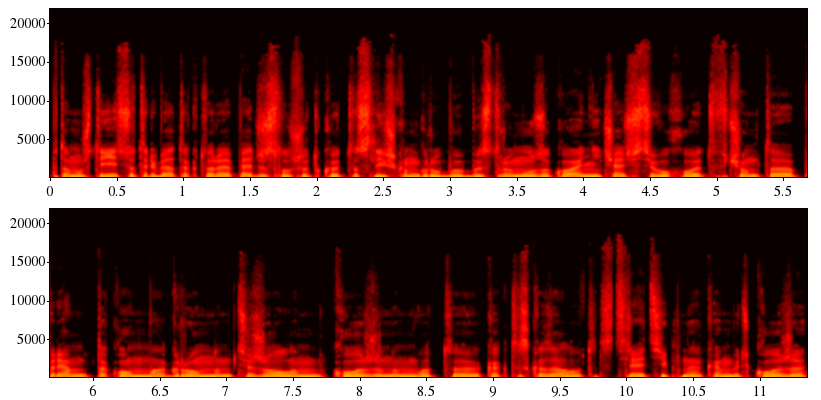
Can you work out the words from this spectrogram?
Потому что есть вот ребята, которые, опять же, слушают какую-то слишком грубую, быструю музыку, они чаще всего ходят в чем-то прям таком огромном, тяжелом, кожаном, вот, э, как ты сказала, вот это стереотипная какая-нибудь быть кожа,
